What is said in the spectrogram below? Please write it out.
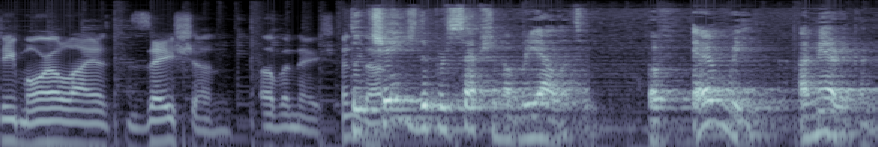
demoralization of a nation. To change the perception of reality of every American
